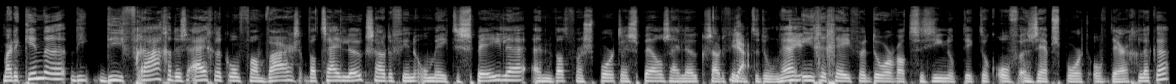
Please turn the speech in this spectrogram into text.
Maar de kinderen die, die vragen dus eigenlijk om van waar, wat zij leuk zouden vinden om mee te spelen. En wat voor sport en spel zij leuk zouden vinden Ja, om te doen. Hè? die- Ingegeven door wat ze zien op TikTok of een zapsport of dergelijke.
